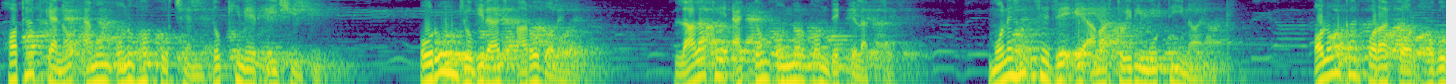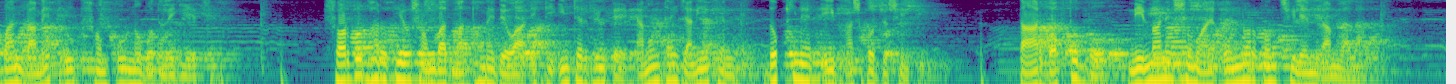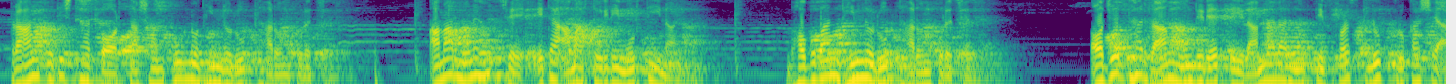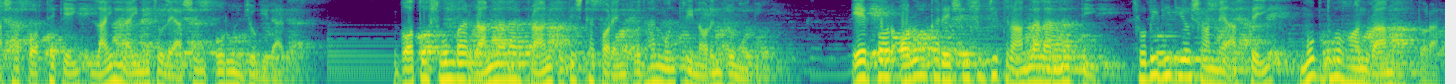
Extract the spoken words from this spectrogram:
হঠাৎ কেন এমন অনুভব করছেন দক্ষিণের এই শিল্পী? অরুণ যোগীরাজ আরও বলেন, লালাকে একদম অন্যরকম দেখতে লাগছে। মনে হচ্ছে যে এ আমার তৈরি মূর্তিই নয়। অলংকার পরার পর ভগবান রামের রূপ সম্পূর্ণ বদলে গিয়েছে। সর্বভারতীয় সংবাদ মাধ্যমে দেওয়া একটি ইন্টারভিউতে এমনটাই জানিয়েছেন দক্ষিণের এই ভাস্কর্য শিল্পী। তার বক্তব্য নির্মাণের সময় অন্যরকম ছিলেন রামলালা। প্রাণ প্রতিষ্ঠার পর তা সম্পূর্ণ ভিন্ন রূপ ধারণ করেছে। আমার মনে হচ্ছে এটা আমার তৈরি মূর্তিই নয়। ভগবান ভিন্ন রূপ ধারণ করেছেন। অযোধ্যার রাম মন্দিরের এই রামলালার মূর্তির ফার্স্ট লুক প্রকাশ্যে আসার পর থেকেই লাইন লাইনে চলে আসেন অরুণ যোগীরাজ। গত সোমবার রামলালার প্রাণ প্রতিষ্ঠা করেন প্রধানমন্ত্রী নরেন্দ্র মোদী। এরপর অলঙ্কারে সুসজ্জিত রামলালার মূর্তি ছবি ভিডিও সামনে আসতেই মুগ্ধ হন রাম ভক্তরা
